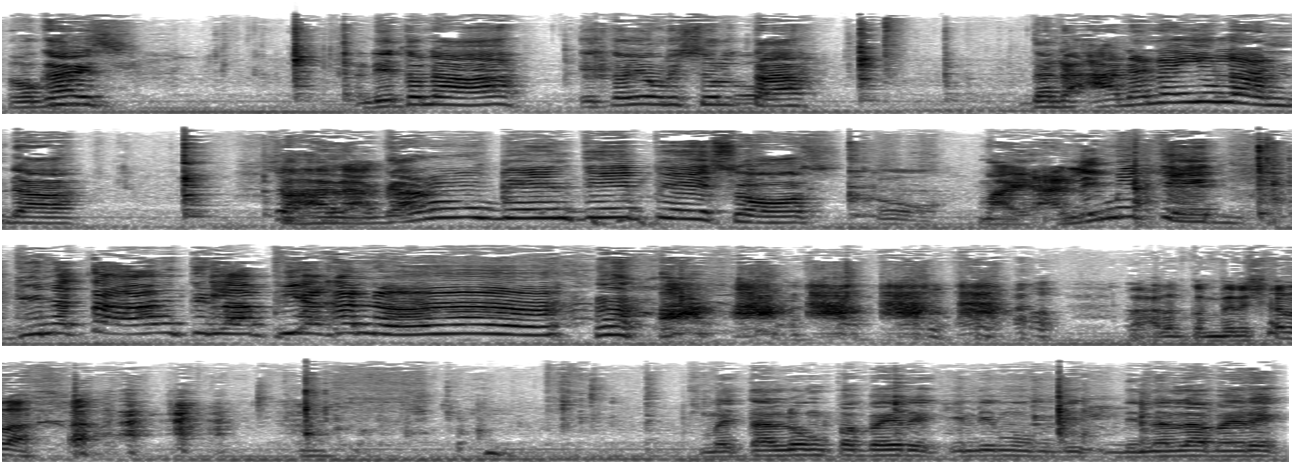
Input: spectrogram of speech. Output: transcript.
Oh guys, andito na ha. Ito yung resulta. Dadaanan ng Yolanda sa halagang 20 pesos. Oo. May unlimited. Ginataang tilapia ka na. Parang commercial ah. May talong pa, Bayrek. Hindi mo di- dinala, Bayrek.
